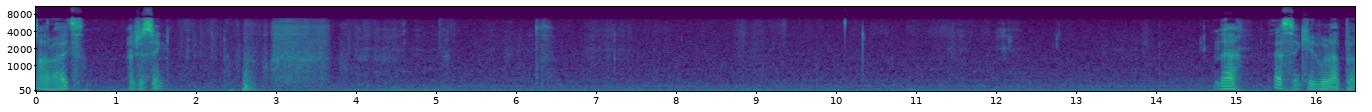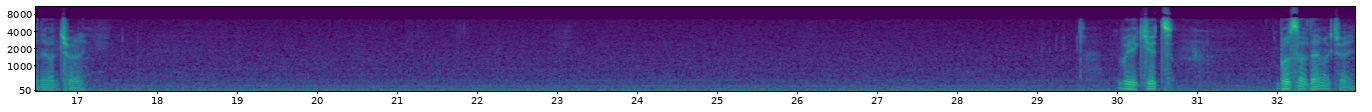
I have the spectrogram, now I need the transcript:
Alright, interesting. Nah, I think it will happen eventually. Really cute. Both of them actually.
